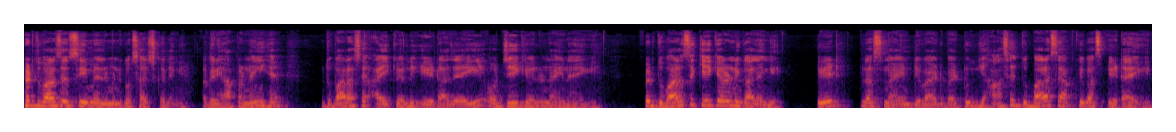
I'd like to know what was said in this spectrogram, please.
फिर दोबारा से सेम एलिमेंट को सर्च करेंगे। अगर यहाँ पर नहीं है, दोबारा से आई की वैल्यू एट आ जाएगी और जे की वैल्यू नाइन आएगी। फिर दोबारा से के की वैल्यू निकालेंगे। Eight plus nine divide by two यहाँ से दोबारा से आपके पास एट आएगी।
